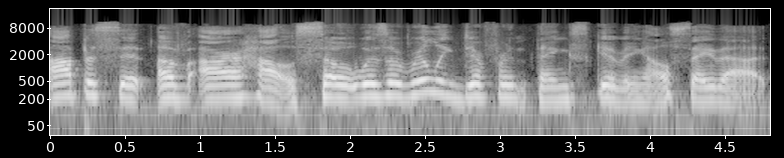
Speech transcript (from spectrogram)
opposite of our house. So it was a really different Thanksgiving. I'll say that.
